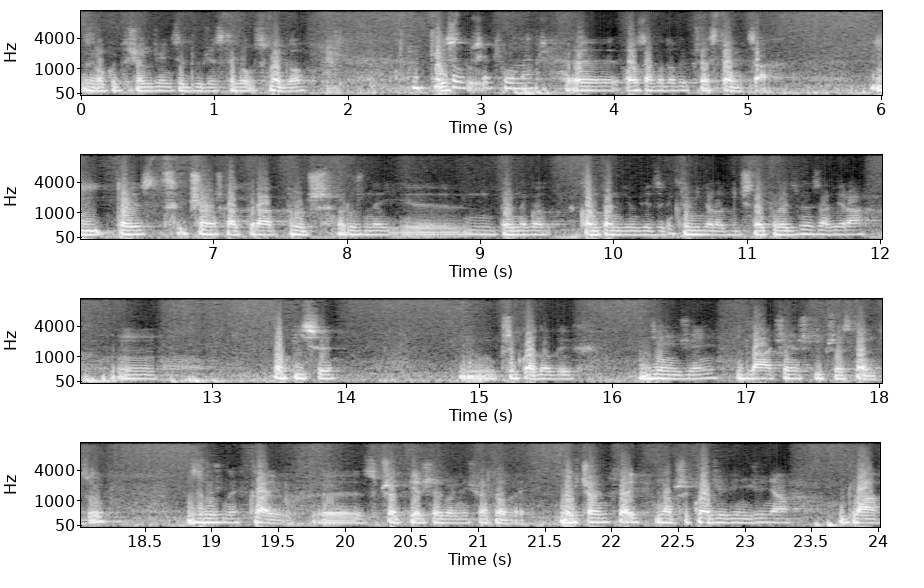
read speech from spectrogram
z roku 1928 Tytuł przetłumacz. y, o zawodowych przestępcach. I to jest książka, która prócz różnej, y, pewnego kompendium wiedzy kryminologicznej, powiedzmy, zawiera opisy przykładowych więzień dla ciężkich przestępców z różnych krajów y, sprzed I wojny światowej. No i chciałem tutaj na przykładzie więzienia dla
